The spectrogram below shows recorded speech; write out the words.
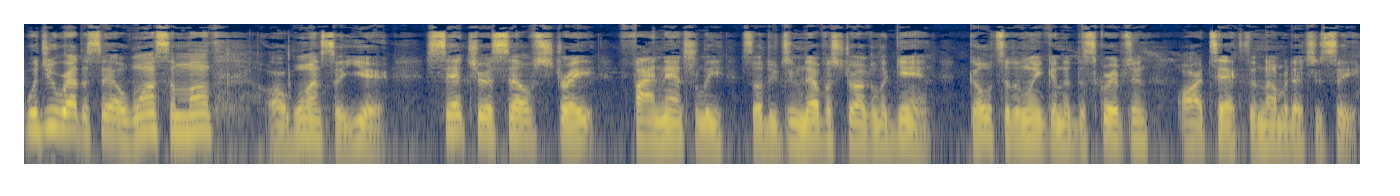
Would you rather sell once a month or once a year? Set yourself straight financially so that you never struggle again. Go to the link in the description or text the number that you see.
